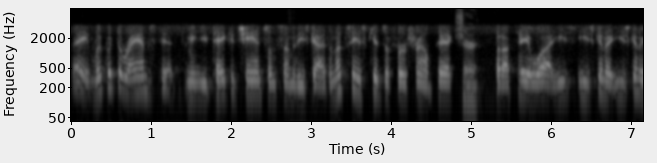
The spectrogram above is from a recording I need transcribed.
hey, look what the Rams did. I mean, you take a chance on some of these guys. I'm not saying this kid's a first round pick, Sure. but I'll tell you what, he's he's gonna he's gonna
